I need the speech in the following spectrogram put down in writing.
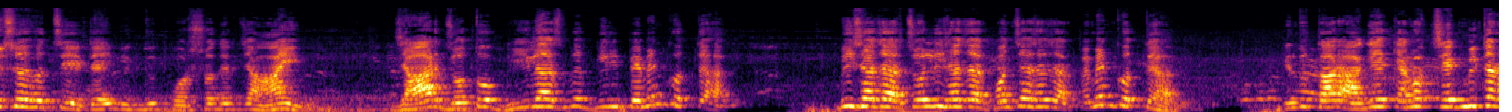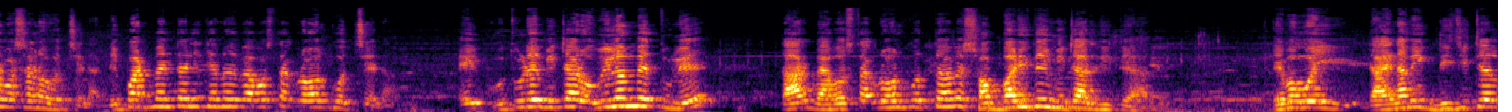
বিষয় হচ্ছে এটাই বিদ্যুৎ পর্ষদের যে আইন, যার যত বিল আসবে, বিল পেমেন্ট করতে হবে। বিশ হাজার, চল্লিশ হাজার, পঞ্চাশ হাজার পেমেন্ট করতে হবে। কিন্তু তার আগে কেন চেক মিটার বসানো হচ্ছে না? ডিপার্টমেন্টালি কেন এই ব্যবস্থা গ্রহণ করছে না? এই ভুতুড়ে মিটার অবিলম্বে তুলে তার ব্যবস্থা গ্রহণ করতে হবে, সব বাড়িতেই মিটার দিতে হবে। এবং ওই ডাইনামিক ডিজিটাল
